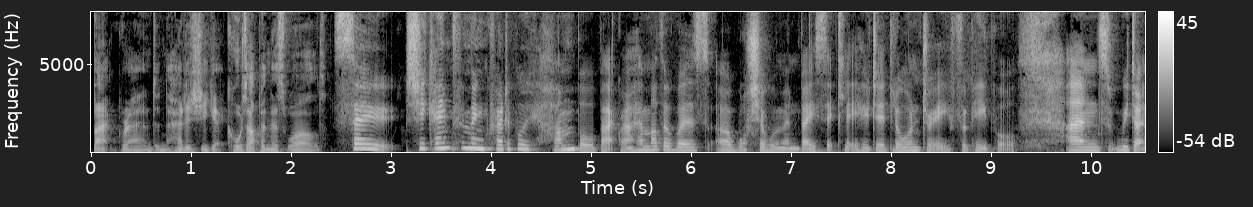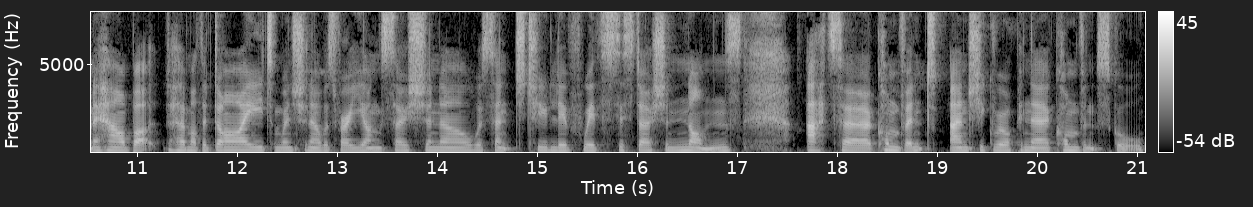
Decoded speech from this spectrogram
background and how did she get caught up in this world? So she came from an incredibly humble background. Her mother was a washerwoman, basically, who did laundry for people. And we don't know how, but her mother died when Chanel was very young. So Chanel was sent to live with Cistercian nuns at a convent and she grew up in their convent school.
